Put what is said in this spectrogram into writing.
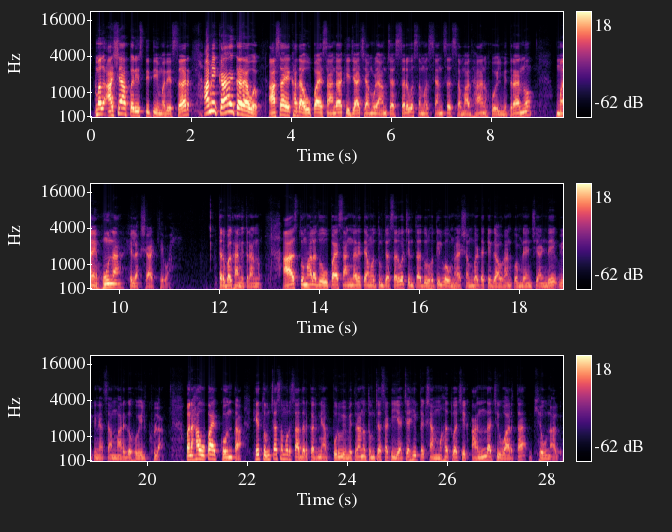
मग अशा परिस्थितीमध्ये सर आम्ही काय करावं? असा एखादा उपाय सांगा की ज्याच्यामुळे आमच्या सर्व समस्यांचं समाधान होईल. मित्रांनो मै हूं ना हे लक्षात ठेवा. तर बघा मित्रांनो आज तुम्हाला जो उपाय सांगणार आहे त्यामुळे तुमच्या सर्व चिंता दूर होतील व उन्हाळ्यात शंभर टक्के गावरान कोंबड्यांची अंडे विकण्याचा मार्ग होईल खुला. पण हा उपाय कोणता हे तुमच्यासमोर सादर करण्यापूर्वी मित्रांनो तुमच्यासाठी याच्याही पेक्षा महत्त्वाची एक आनंदाची वार्ता घेऊन आलोय.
